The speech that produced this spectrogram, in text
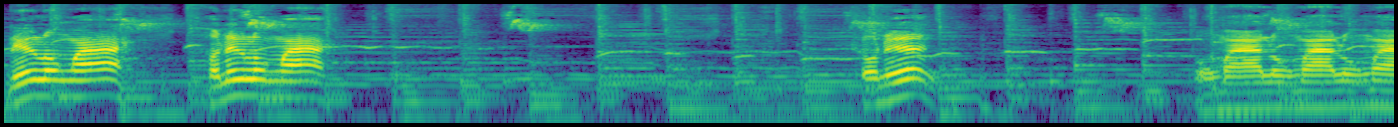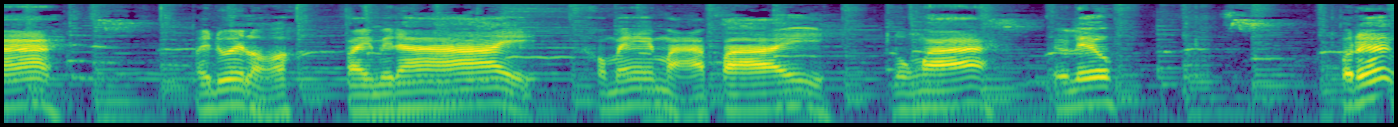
เนื่องลงมาเขาเนื่องลงมาเขาเนื่องลงมาลงมาลงมา ไปด้วยเหรอ ไปไม่ได้ เขาไม่ให้หมาไป ลงมาเร็วๆเขาเนื่อง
